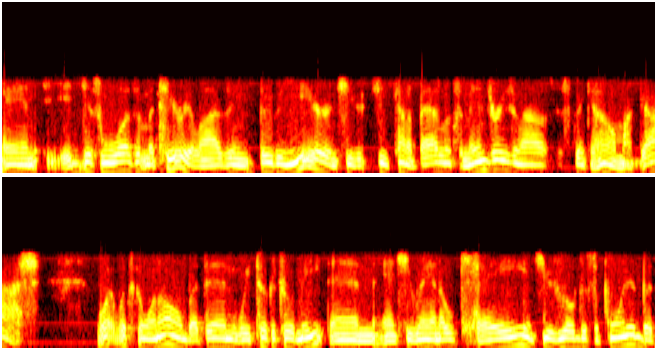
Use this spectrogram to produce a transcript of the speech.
and it just wasn't materializing through the year. And she she's kind of battling some injuries, and I was just thinking, oh my gosh, what what's going on? But then we took her to a meet, and and she ran okay, and she was real disappointed, but.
